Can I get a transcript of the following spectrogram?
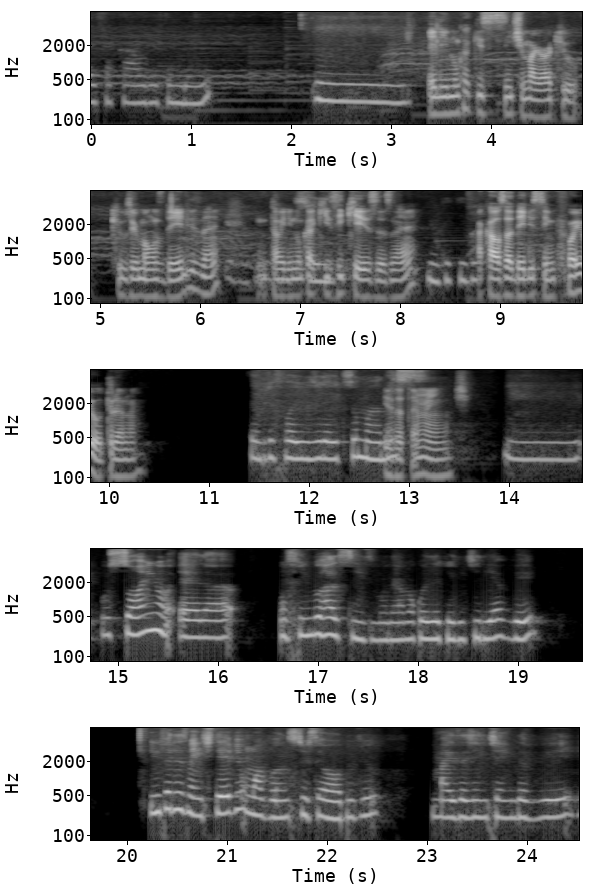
essa causa também. E. Ele nunca quis se sentir maior que, o- que os irmãos deles, né? Então ele nunca quis riquezas, né? nunca quis. A causa dele sempre foi outra, né? Sempre foi os direitos humanos. Exatamente. E o sonho era o fim do racismo, né? Uma coisa que ele queria ver. Infelizmente, teve um avanço, isso é óbvio, mas a gente ainda vê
